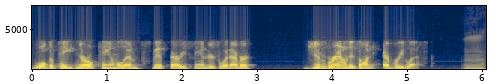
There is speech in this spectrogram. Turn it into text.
Walter Payton, Earl Campbell, Emmitt Smith, Barry Sanders, whatever. Jim Brown is on every list. Mm.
